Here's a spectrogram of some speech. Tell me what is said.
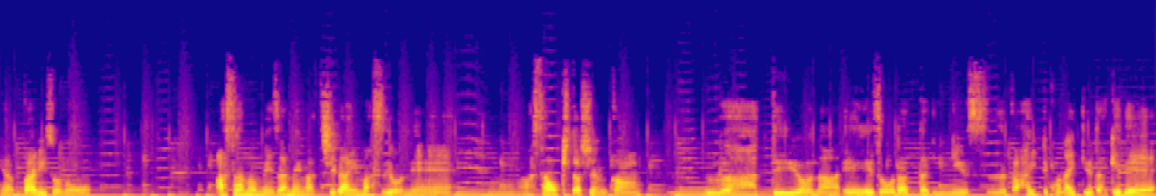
やっぱりその、朝の目覚めが違いますよね。うん、朝起きた瞬間、うわーっていうような映像だったりニュースが入ってこないっていうだけで、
